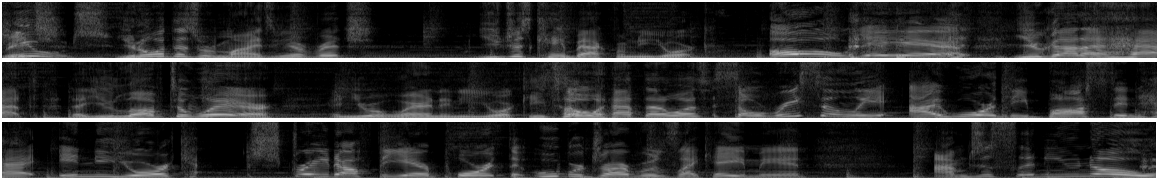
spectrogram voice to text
Rich, Huge. You know what this reminds me of, Rich? You just came back from New York. Oh, yeah, yeah. You got a hat that you love to wear, and you were wearing in New York. Can you tell So- what hat that was? So recently, I wore the Boston hat in New York, straight off the airport. The Uber driver was like, "Hey, man." I'm just letting you know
